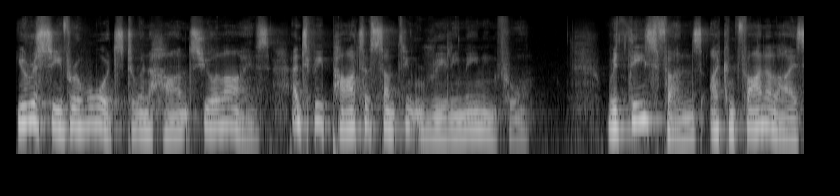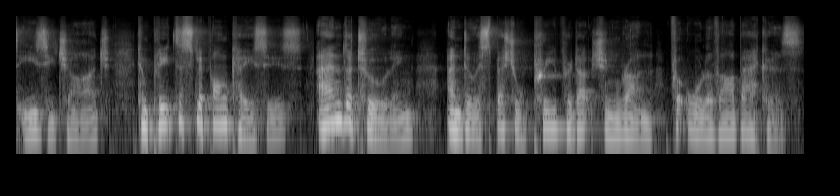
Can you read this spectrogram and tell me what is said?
you receive rewards to enhance your lives and to be part of something really meaningful. With these funds, I can finalise EasyCharge, complete the slip on cases and the tooling, and do a special pre production run for all of our backers.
